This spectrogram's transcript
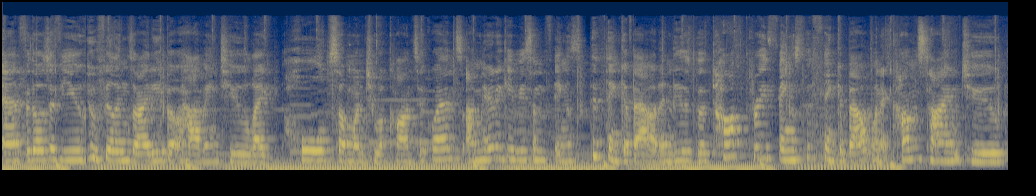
And for those of you who feel anxiety about having to like hold someone to a consequence, I'm here to give you some things to think about. And these are the top three things to think about when it comes time to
